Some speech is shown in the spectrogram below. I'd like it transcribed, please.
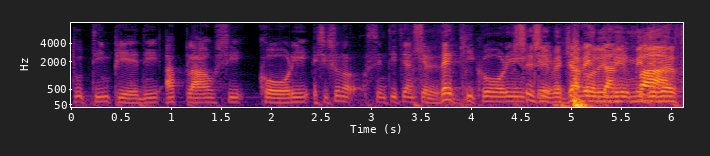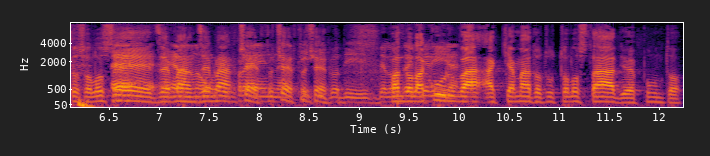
tutti in piedi, applausi, cori e si sono sentiti anche sì. vecchi cori sì, sì, vecchi già vent'anni mi, fa mi diverto solo se, eh, Zeman, Zeman, certo, certo, certo. Di, quando la curva ha chiamato tutto lo stadio e appunto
